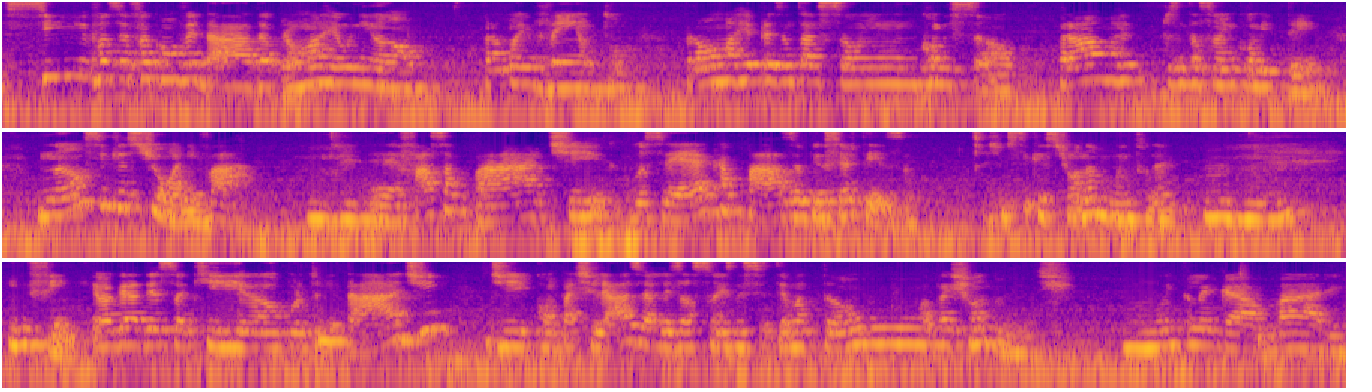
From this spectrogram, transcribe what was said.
Se você foi convidada para uma reunião, para um evento, para uma representação em comissão, para uma representação em comitê. Não se questione, vá. Uhum. É, faça parte, você é capaz, eu tenho certeza. A gente se questiona muito, né? Uhum. Enfim, eu agradeço aqui a oportunidade de compartilhar as realizações nesse tema tão apaixonante. Muito legal, Mari.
